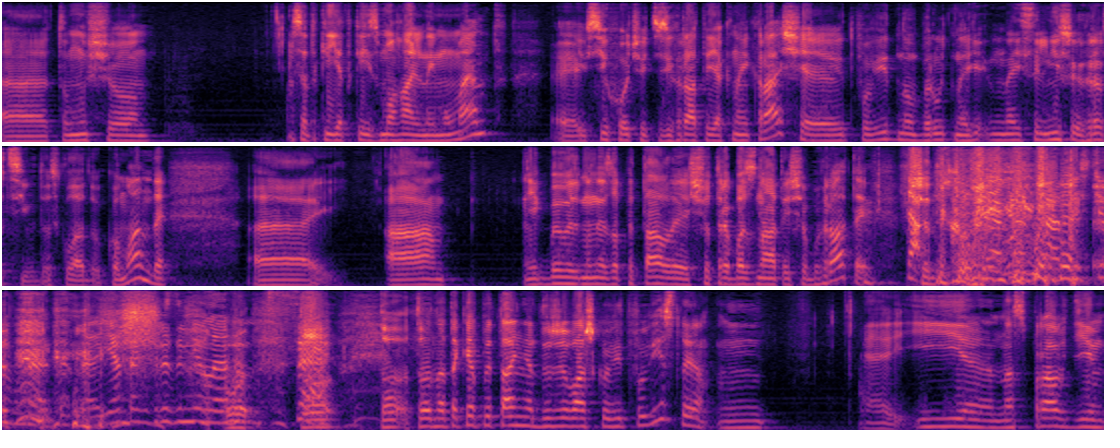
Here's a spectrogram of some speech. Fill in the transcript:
е, тому що все-таки є такий змагальний момент. і Всі хочуть зіграти якнайкраще, відповідно, беруть най- найсильніших гравців до складу команди. А якби ви мене запитали, що треба знати, щоб грати, Так, що треба знати, що грати. так. Я так зрозуміла От, все. То, то, то на таке питання дуже важко відповісти. Е, І насправді.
